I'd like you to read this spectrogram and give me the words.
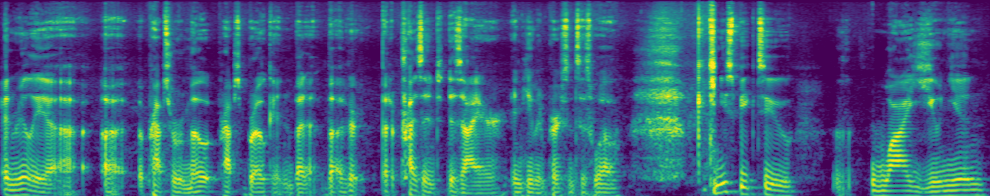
and really a, a, a perhaps a remote, perhaps broken, but a, but, a, but a present desire in human persons as well. Can you speak to why union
